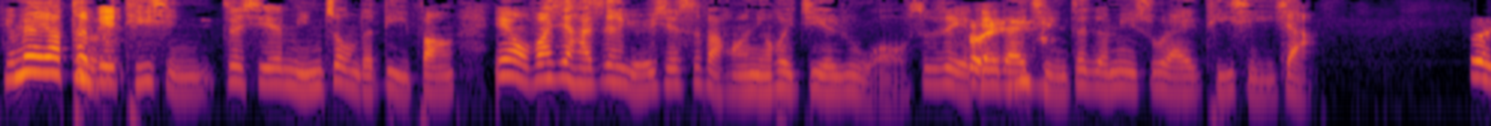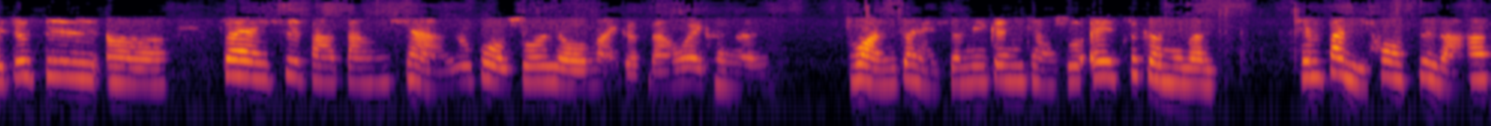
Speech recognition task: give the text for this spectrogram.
有没有要特别提醒这些民众的地方？嗯、因为我发现还是有一些司法黄牛会介入哦，是不是也可以来请这个秘书来提醒一下？对，就是呃，在事发当下，如果说有哪个单位可能突然在你身边跟你讲说，哎，这个你们。先办理后事啦，啊，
